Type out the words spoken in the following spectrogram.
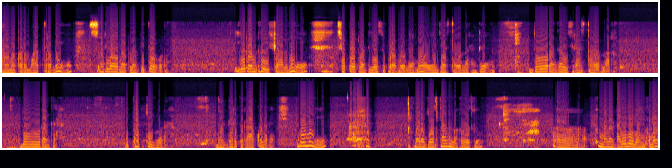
ఆయన ఒకడు మాత్రమే సరి అయినటువంటి దేవుడు. ఈ రెండు విషయాలని చెప్పేటువంటి యేసు ప్రభునేమో ఏం చేస్తూ ఉన్నారంటే దూరంగా విసిరేస్తూ ఉన్నారు. దూరంగా. ఇప్పటికీ కూడా దగ్గరకు రాకుండానే. పోనీ మనం చూస్తా ఉన్నాం రోజు మన డైలీ లైఫ్లో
